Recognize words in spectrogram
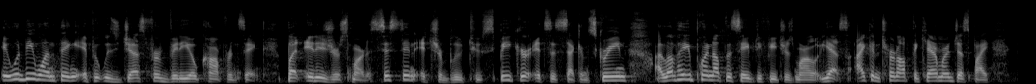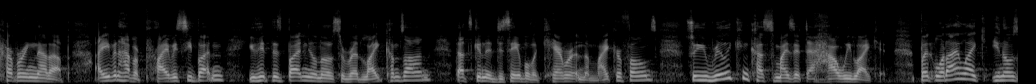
It would be one thing if it was just for video conferencing, but it is your smart assistant, it's your Bluetooth speaker, it's a second screen. I love how you point out the safety features, Marlo. Yes, I can turn off the camera just by covering that up. I even have a privacy button. You hit this button, you'll notice a red light comes on. That's gonna disable the camera and the microphones. So you really can customize it to how we like it. But what I like, you know,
